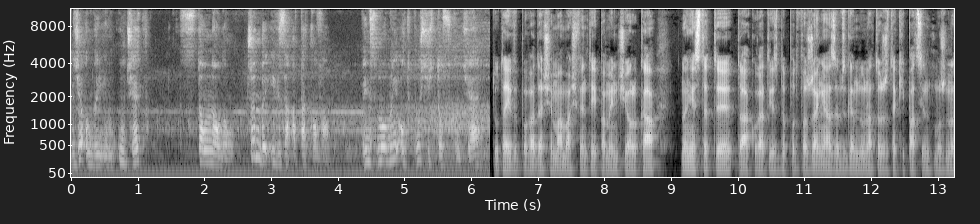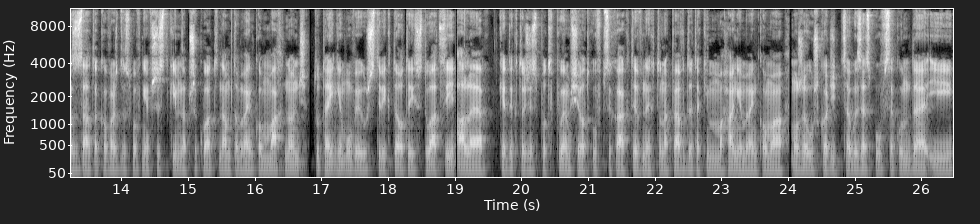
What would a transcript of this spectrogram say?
Gdzie on by im uciekł z tą nogą? Czym by ich zaatakował? Więc mogli odpuścić to skucie Tutaj wypowiada się mama świętej pamięci Olka. No niestety to akurat jest do podważenia ze względu na to, że taki pacjent może nas zaatakować dosłownie wszystkim, na przykład nam tą ręką machnąć. Tutaj nie mówię już stricte o tej sytuacji, ale kiedy ktoś jest pod wpływem środków psychoaktywnych, to naprawdę takim machaniem rękoma może uszkodzić cały zespół w sekundę i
